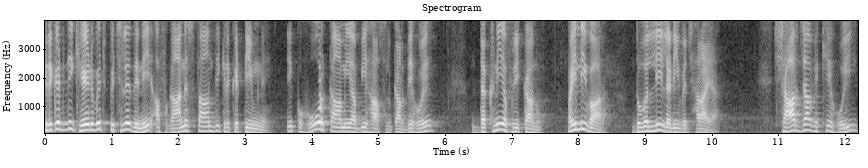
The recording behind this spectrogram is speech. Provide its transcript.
ਕ੍ਰਿਕਟ ਦੀ ਖੇਡ ਵਿੱਚ ਪਿਛਲੇ ਦਿਨੀ ਅਫਗਾਨਿਸਤਾਨ ਦੀ ਕ੍ਰਿਕਟ ਟੀਮ ਨੇ ਇੱਕ ਹੋਰ ਕਾਮਯਾਬੀ ਹਾਸਲ ਕਰਦੇ ਹੋਏ ਦੱਖਣੀ ਅਫਰੀਕਾ ਨੂੰ ਪਹਿਲੀ ਵਾਰ ਦੁਵੱਲੀ ਲੜੀ ਵਿੱਚ ਹਰਾਇਆ। ਸ਼ਾਰਜਾ ਵਿਖੇ ਹੋਈ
